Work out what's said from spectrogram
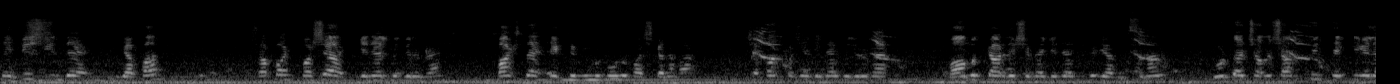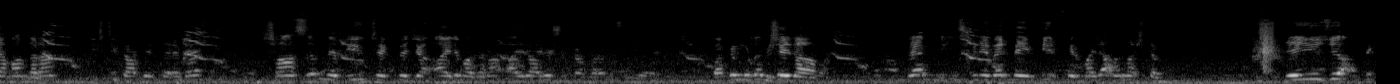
800 günde yapan Şafak Paşa Genel Müdürüme, başta Ekrem İmamoğlu Başkanıma, Şafak Paşa Genel Müdürüme, Mahmut kardeşime, Genel Müdür Yardımcısına, burada çalışan tüm teknik elemanlara, işçi kardeşlerime, şansım ve büyük çekmece ailem adına ayrı ayrı şükranlarımı sunuyorum. Bakın burada bir şey daha var. Ben bir ismini vermeyin bir firmayla anlaştım. D100'ü artık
